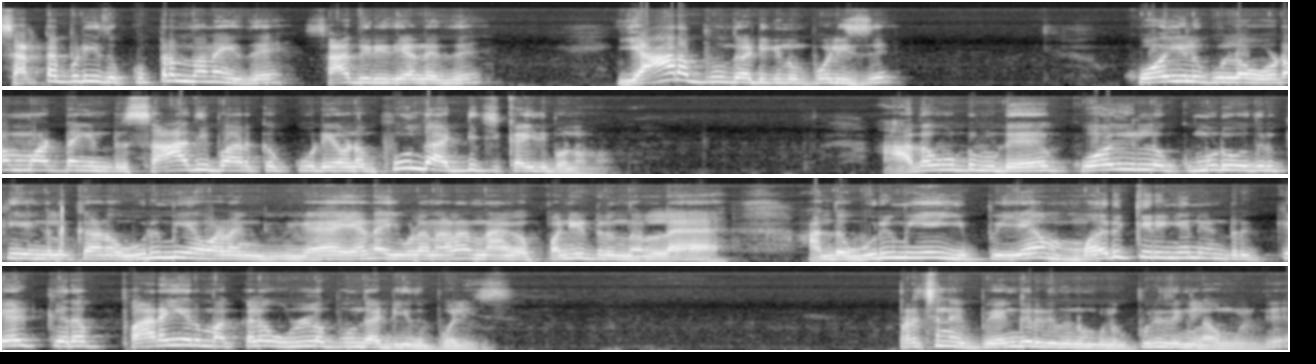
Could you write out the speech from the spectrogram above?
சட்டப்படி இது குற்றம் தானே இது? சாதி ரீதியான இது? யாரை பூந்து அடிக்கணும் போலீஸு? கோயிலுக்குள்ளே விடமாட்டேன் என்று சாதி பார்க்கக்கூடியவனை பூந்து அடித்து கைது பண்ணணும். அதை விட்டுவிட்டு கோயிலில் கும்பிடுவதற்கு எங்களுக்கான உரிமையை வழங்குங்க. ஏன்னா இவ்வளோ நாளாக நாங்கள் பண்ணிகிட்டு இருந்தோம்ல. அந்த உரிமையை இப்போ ஏன் மறுக்கிறீங்கன்னு என்று கேட்கிற பறையர் மக்களை உள்ளே பூந்து அடிக்குது போலீஸ். பிரச்சனை இப்போ எங்கே இருக்குதுன்னு உங்களுக்கு புரியுதுங்களா உங்களுக்கு?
